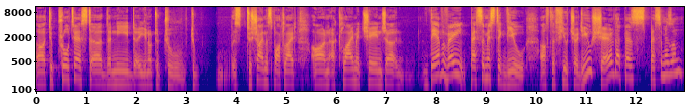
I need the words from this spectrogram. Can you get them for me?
uh, to protest uh, the need, you know, to to to to shine the spotlight on a climate change. They have a very pessimistic view of the future. Do you share that pes pessimism?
